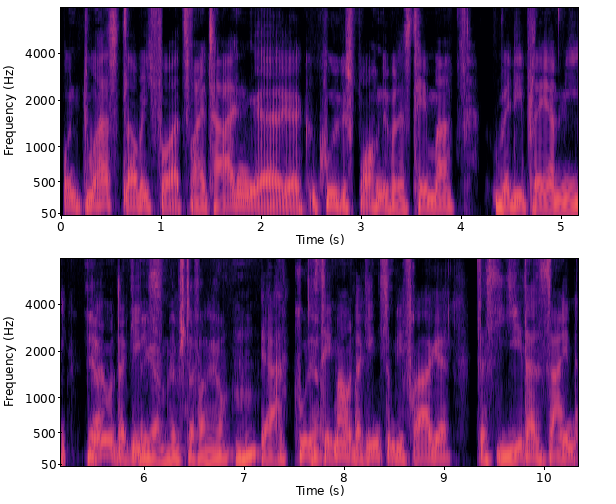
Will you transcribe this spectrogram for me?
Und du hast, glaube ich, vor zwei Tagen äh, cool gesprochen über das Thema Ready Player Me. Ja, ne? Und da ging mega, mit dem Stefan, ja. Mhm. ja, cooles Ja. Thema. Und da ging es um die Frage, dass jeder seinen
